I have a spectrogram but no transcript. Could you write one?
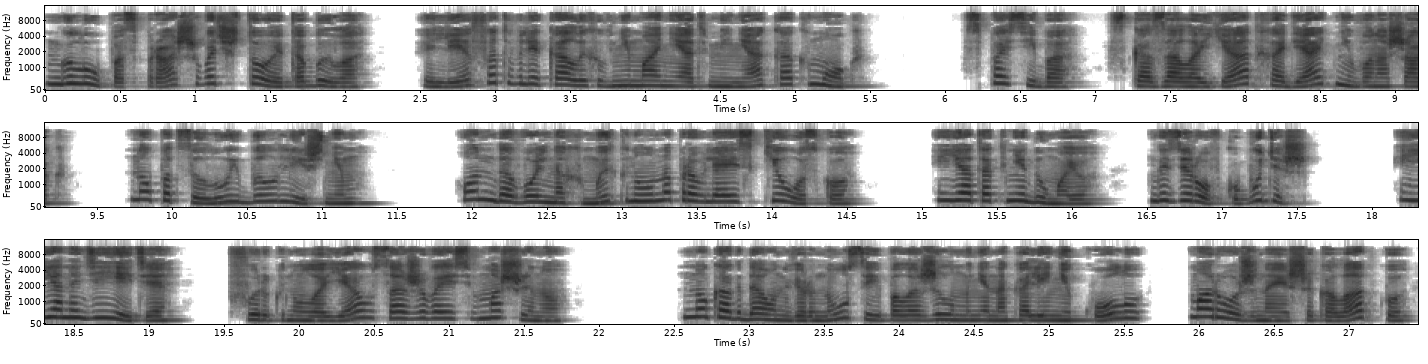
Глупо спрашивать, что это было. Лев отвлекал их внимание от меня как мог. «Спасибо», — сказала я, отходя от него на шаг. Но поцелуй был лишним. Он довольно хмыкнул, направляясь к киоску. «Я так не думаю. Газировку будешь?» «Я на диете», — фыркнула я, усаживаясь в машину. Но когда он вернулся и положил мне на колени колу, мороженое и шоколадку,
